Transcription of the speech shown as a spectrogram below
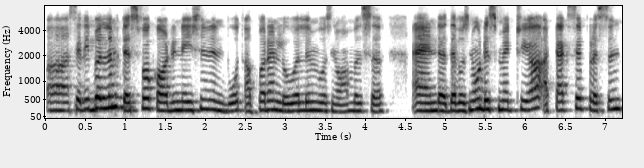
Uh, limb test for coordination in both upper and lower limb was normal, sir. And uh, there was no dysmetria, ataxia present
